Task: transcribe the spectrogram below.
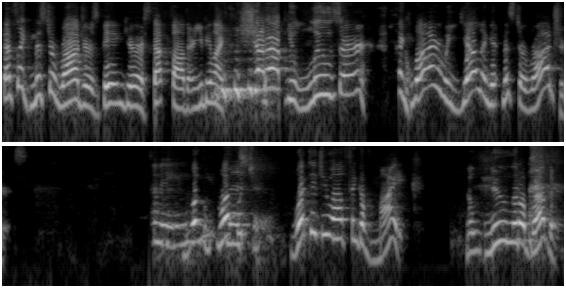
That's like Mr. Rogers being your stepfather, and you'd be like, "Shut up, you loser!" Like, why are we yelling at Mr. Rogers? I mean, what, what, that's would, true. what did you all think of Mike, the new little brother?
